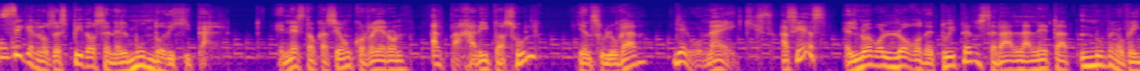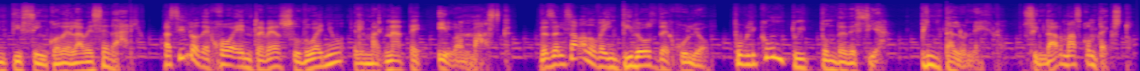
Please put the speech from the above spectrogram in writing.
Siguen los despidos en el mundo digital. En esta ocasión corrieron al pajarito azul y en su lugar llegó una X. Así es, el nuevo logo de Twitter será la letra número 25 del abecedario. Así lo dejó entrever su dueño, el magnate Elon Musk. Desde el sábado 22 de julio, publicó un tuit donde decía, píntalo negro, sin dar más contexto.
